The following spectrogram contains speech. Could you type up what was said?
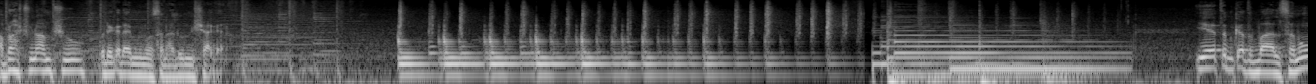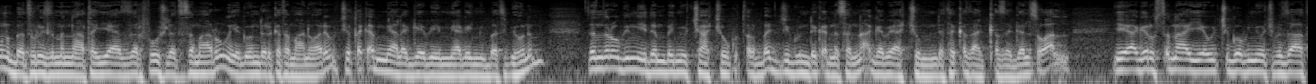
አብራችሁን አምሹ። ወደ ቀዳሚ መሰናዶ እንሻገር። የጥምቀት በዓል ሰሞን በቱሪዝምና ተያያዝ ዘርፎች ለተሰማሩ የጎንደር ከተማ ነዋሪዎች ጠቀም ያለ ገቢ የሚያገኙበት ቢሆንም ዘንድሮ ግን የደንበኞቻቸው ቁጥር በእጅጉ እንደቀነሰና ገበያቸውም እንደተቀዛቀዘ ገልጸዋል። የአገር ውስጥና የውጭ ጎብኚዎች ብዛት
